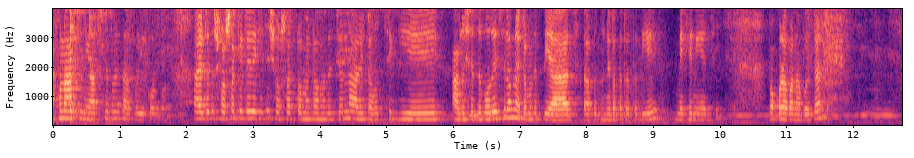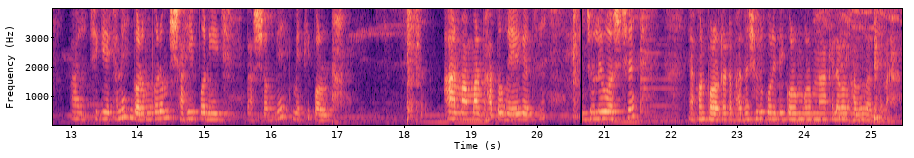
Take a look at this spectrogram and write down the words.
এখন আসেনি, আসলে পরে তারপর ইয়ে করব। আর এটা তো শশা কেটে রেখেছি শশার টমেটো আমাদের জন্য। আর এটা হচ্ছে গিয়ে আলু সেদ্ধ বলেছিলাম না, এটা মধ্যে পেঁয়াজ, তারপর ধনে পাতা দিয়ে মেখে নিয়েছি। পকোড়া বানাবো এটার। আর হচ্ছে গিয়ে এখানে গরম গরম শাহি পনির, তার সঙ্গে মেথি পরোটা। আর মাম্মার ভাতও হয়ে গেছে। চলেও আসছে। এখন পরোটাটা ভাজা শুরু করে দিই, গরম গরম না খেলে আবার ভালো লাগবে না।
